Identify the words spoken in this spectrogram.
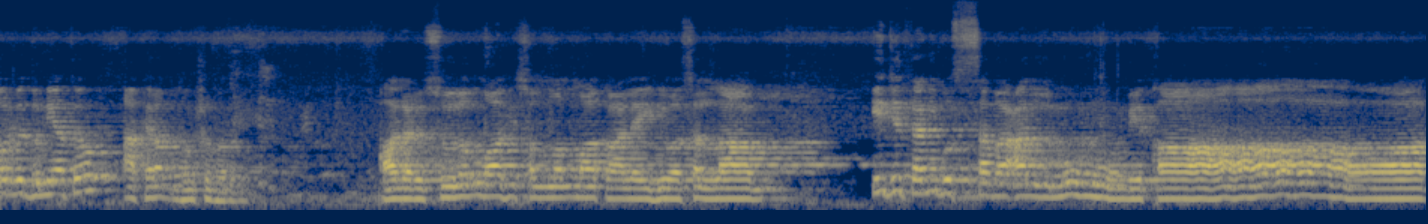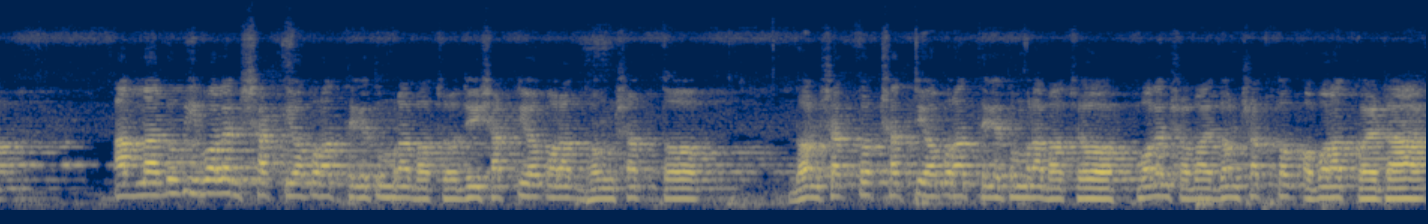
করবে দুনিয়াতেও আখেরাত ধ্বংস করবে قال رسول الله صلى الله عليه وسلم اجتنبوا السبع الموبقات আল্লাহ নবী বলেন সাতটি অপরাধ থেকে তোমরা বাঁচো যে সাতটি অপরাধ ধ্বংসাত্মক ধ্বংসাত্মক সাতটি অপরাধ থেকে তোমরা বাঁচো। বলেন সবাই ধ্বংসাত্মক অপরাধ কয়টা?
